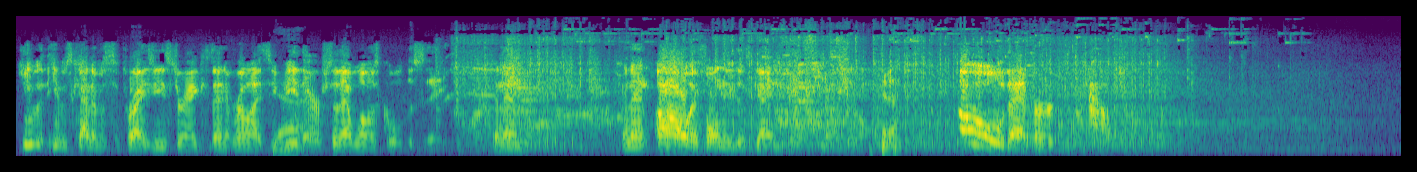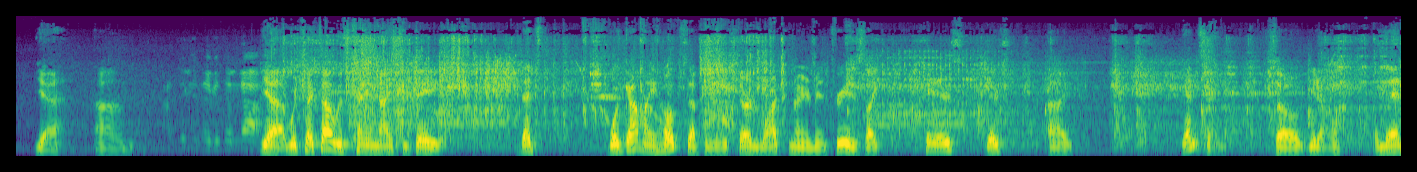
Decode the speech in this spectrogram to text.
He was he was kind of a surprise Easter egg because I didn't realize he'd be there, so that was cool to see. And then and then oh, if only this guy knew. Yeah. Oh, that hurt. Ow. Yeah. Um, yeah, which I thought was kind of nice that they. That's what got my hopes up when we started watching Iron Man three. Is like, hey, there's there's uh, Yinsen, so you know, and then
